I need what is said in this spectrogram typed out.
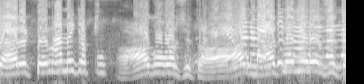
క్యారెక్టర్ ఆమె చెప్పు ఆగు వర్షిత ఆగు మాట్లాడే వర్షిత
